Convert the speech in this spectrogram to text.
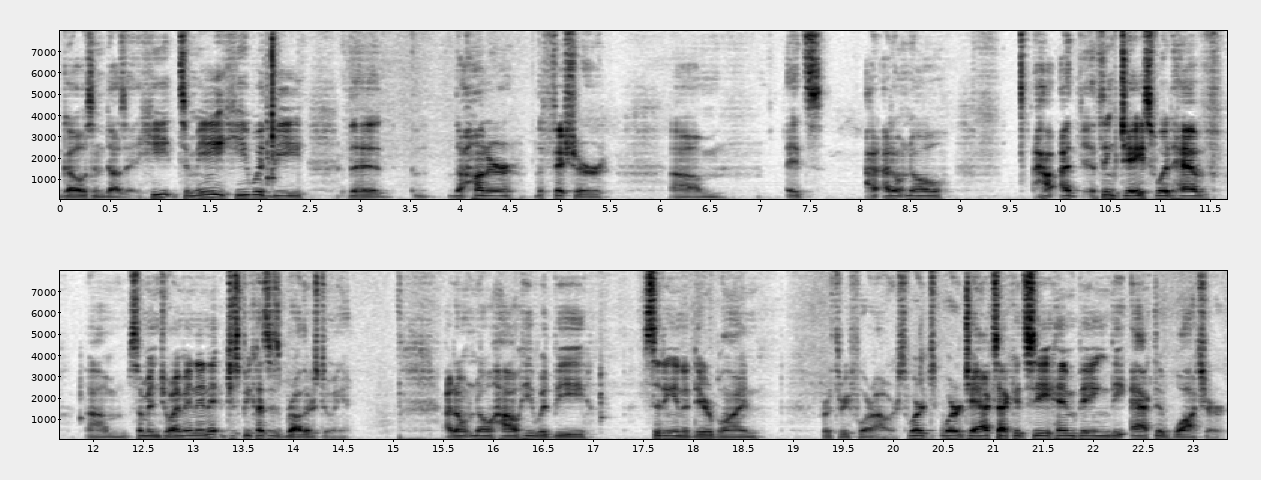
goes and does it. He to me, he would be the the hunter, the fisher. Um, it's I, I don't know how I, I think Jace would have um, some enjoyment in it just because his brother's doing it. I don't know how he would be sitting in a deer blind for three four hours. Where where Jax, I could see him being the active watcher,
